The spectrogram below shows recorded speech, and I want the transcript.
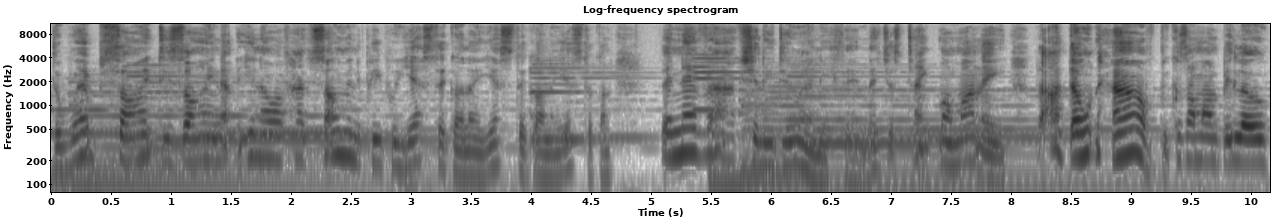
The website designer, you know, I've had so many people, yes, they're gonna, yes, they're gonna, yes, they're gonna. They never actually do anything. They just take my money that I don't have because I'm on below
